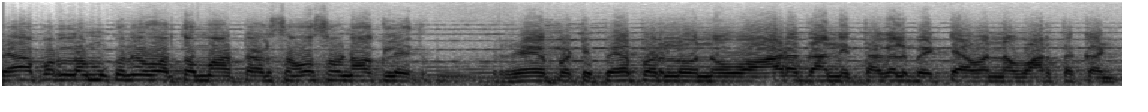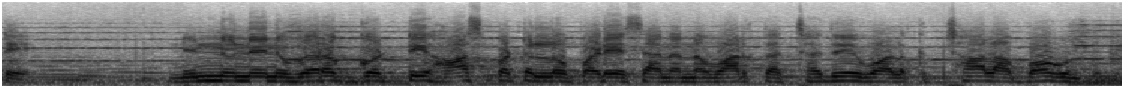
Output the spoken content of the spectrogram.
పేపర్లు అమ్ముకునే వారితో మాట్లాడాల్సిన అవసరం నాకు లేదు. రేపటి పేపర్లో నువ్వు ఆడదాన్ని తగలబెట్టావన్న వార్త కంటే నిన్ను నేను వెరగొట్టి హాస్పిటల్లో పడేశానన్న వార్త చదివే వాళ్ళకి చాలా బాగుంటుంది!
